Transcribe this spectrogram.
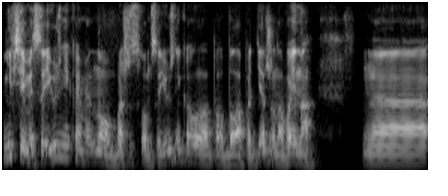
Не всеми союзниками, но большинством союзников была поддержана война. Э,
